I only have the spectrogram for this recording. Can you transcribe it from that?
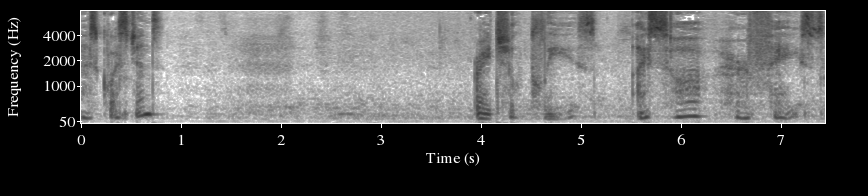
Ask questions. Rachel, please. I saw her face.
